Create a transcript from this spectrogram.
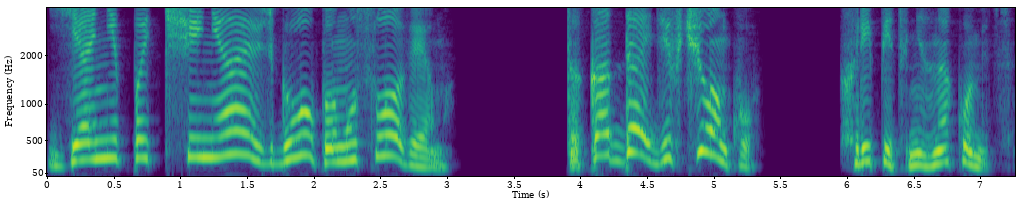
«Я не подчиняюсь глупым условиям!» «Так отдай девчонку!» — хрипит незнакомец.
